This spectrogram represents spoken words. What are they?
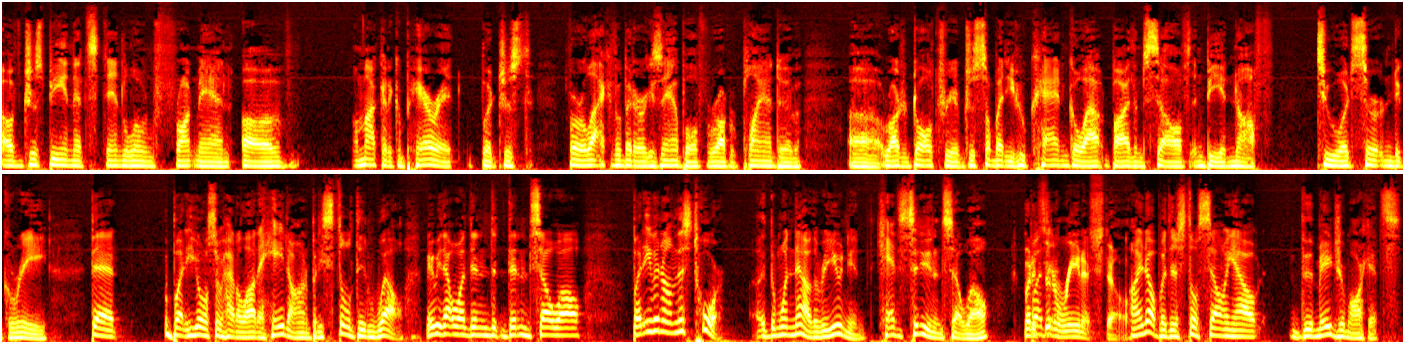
of just being that standalone frontman of. I'm not going to compare it, but just for lack of a better example, for Robert Plant of uh, Roger Daltrey, of just somebody who can go out by themselves and be enough to a certain degree that but he also had a lot of hate on but he still did well maybe that one didn't didn't sell well but even on this tour uh, the one now the reunion kansas city didn't sell well but, it's an arena still. i know but they're still selling out the major markets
